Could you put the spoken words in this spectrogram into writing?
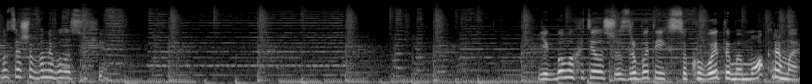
Ну, це щоб вони були сухі. Якби ми хотіли зробити їх соковитими, мокрими,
